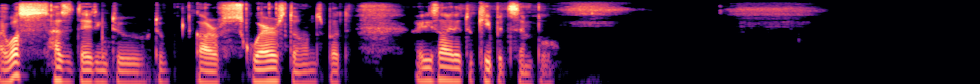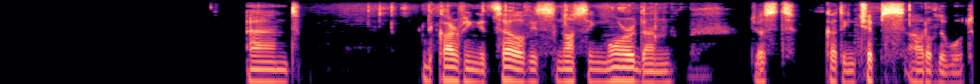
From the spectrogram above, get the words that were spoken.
I was hesitating to, to carve square stones, but I decided to keep it simple. And the carving itself is nothing more than just cutting chips out of the wood.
